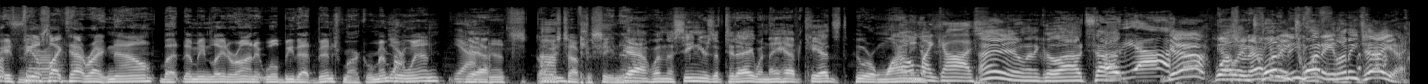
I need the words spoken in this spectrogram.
out, It feels Sarah. like that right now, but I mean, later on, it will be that benchmark. Remember Yeah. when? Yeah. Yeah. It's always Um, tough to see now. Yeah, when the seniors of today, when they have kids who are whining. Oh my gosh. I didn't want to go outside. Oh, yeah. Yeah. Well, what in happened to me. 2020, let me tell you.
